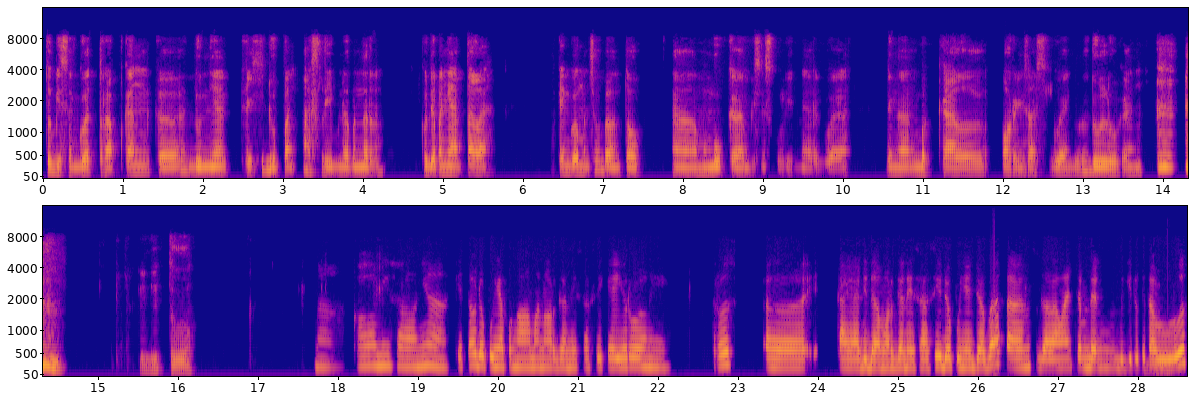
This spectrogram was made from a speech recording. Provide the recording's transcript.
itu bisa gue terapkan ke dunia kehidupan asli bener-bener kehidupan nyata lah mungkin gue mencoba untuk eh, membuka bisnis kuliner gue dengan bekal organisasi gue yang dulu-dulu kan kayak gitu Nah, kalau misalnya kita udah punya pengalaman organisasi kayak Irul nih, terus eh, kayak di dalam organisasi udah punya jabatan segala macam dan begitu kita Hmm. lulus,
